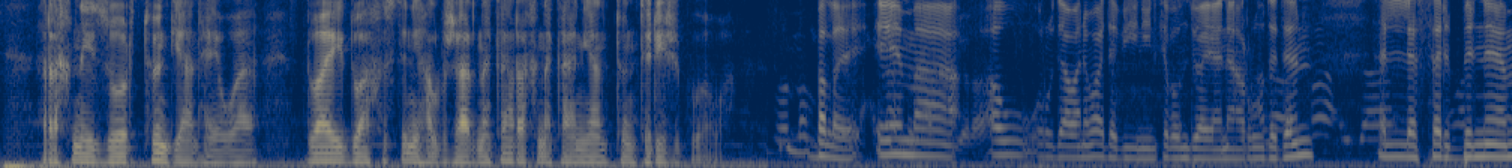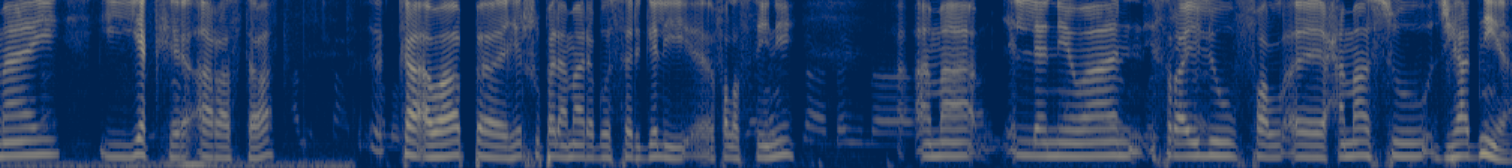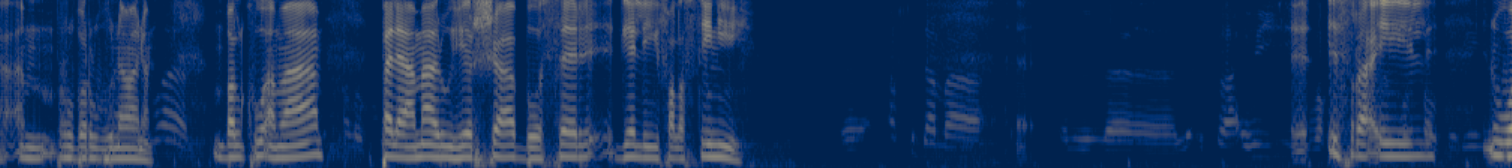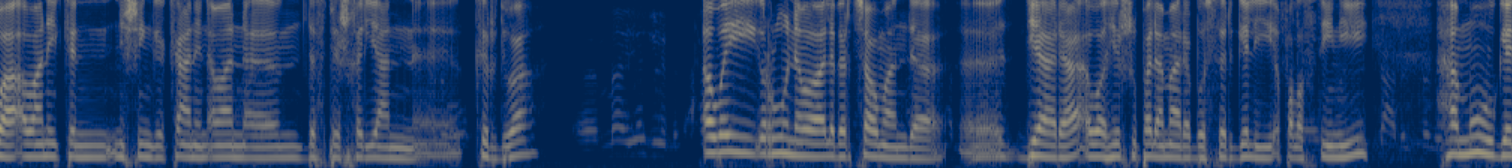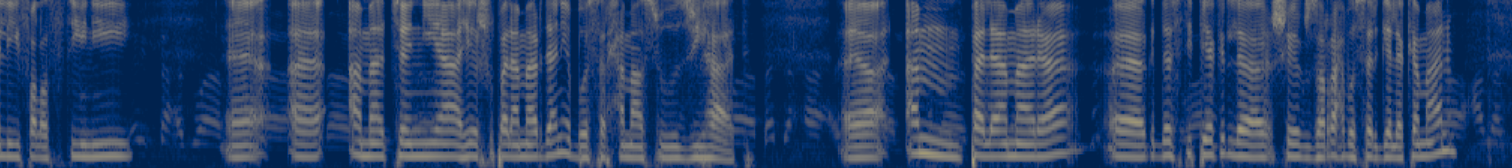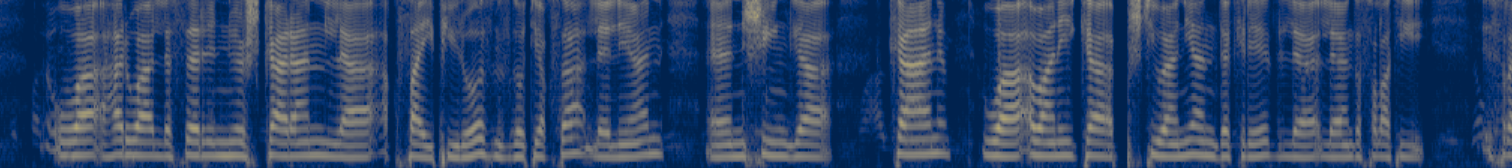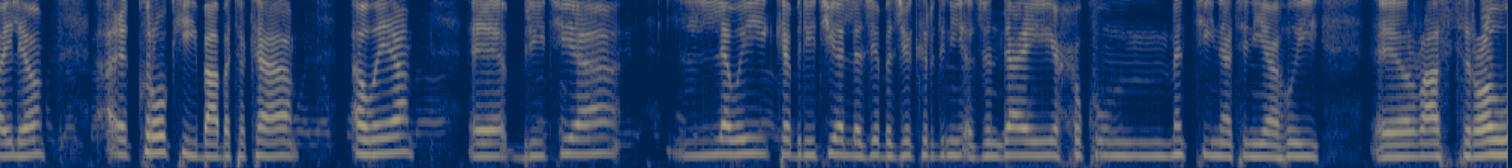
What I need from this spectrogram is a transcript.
ڕخنەی زۆر توندیان هەیەوە دوای دواخستنی هەڵبژاردنەکان ڕخنەکانیان تونتریش بووەوە. بەڵێ ئێمە ئەو ڕووداوانە وا دەبینین کە بەم دواییانە ڕوو دەدەن لەسەر بنەمای یەک ئاڕاستە کە ئەوە هێرش و پەلامارە بۆ سەر گەلی فەڵەستینی ئەمە لە نێوان ئیسرائیل و حەماس و جیهاد نییە ئەم ڕوبەڕووبوونەوانە بەڵکو ئەمە پەلامار و هێرشە بۆ سەر گەلی فەڵەستینی ئیسرائیل و ئەوانەی کە نشنگەکانن ئەوان دەست پێشخەریان کردووە ئەوەی ڕوونەوە لە بەرچاوماندا دیارە ئەوە هێرش و پەلامارە بۆ سەرگەلی فەڵستینی هەموو گەلی فەڵستینی ئەمە تەنیا هێرش و پەلاماردانە بۆ سەر حەماس و جیهات ئەم پەلامارە دەستی پێکرد لە شێخ جەڕاح بۆ سەر گەلەکەمان و هەروە لەسەر نوێشکاران لە ئەقسای پیرۆز مزگەوتی ئەقسا لە نێیان نشینگە کان و ئەوانەی کە پشتیوانیان دەکرێت لە لایەن دەسەڵاتی ئیسرائیلەوە کرۆکی بابەتەکە ئەوەیە بریتە لەوەی کە بریتە لە جێبەجێکردنی ئەجندای حکوومەتی ناتنیاهۆی ڕاستڕەو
